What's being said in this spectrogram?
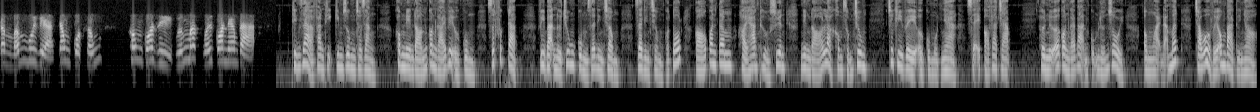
đầm bấm vui vẻ trong cuộc sống, không có gì vướng mắc với con em cả. Thính giả Phan Thị Kim Dung cho rằng không nên đón con gái về ở cùng rất phức tạp vì bạn ở chung cùng gia đình chồng. Gia đình chồng có tốt, có quan tâm, hỏi han thường xuyên nhưng đó là không sống chung. Trước khi về ở cùng một nhà sẽ có va chạm. Hơn nữa con gái bạn cũng lớn rồi, ông ngoại đã mất, cháu ở với ông bà từ nhỏ.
